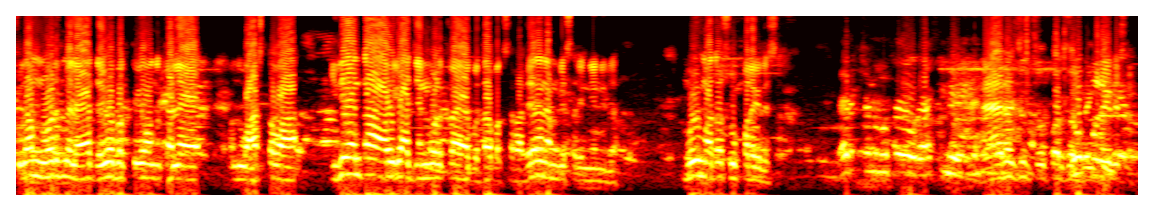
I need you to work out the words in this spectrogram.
ಫಿಲಮ್ ನೋಡಿದ್ಮೇಲೆ ದೈವ ಭಕ್ತಿಗೆ ಒಂದು ಕಲೆ ಒಂದು ವಾಸ್ತವ ಇದೆ ಅಂತ ಈಗ ಜನಗಳ ಗೊತ್ತಾಗ್ಬೇಕು ಸರ್ ಅದೇನೇ ನಮ್ಗೆ ಸರ್ ಇನ್ನೇನಿಲ್ಲ. ಮೂವಿ ಮಾತ್ರ ಸೂಪರ್ ಆಗಿದೆ ಸರ್ ಡೈರೆಕ್ಷನ್ ಸೂಪರ್ ಸೂಪರ್ ಆಗಿದೆ ಸರ್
